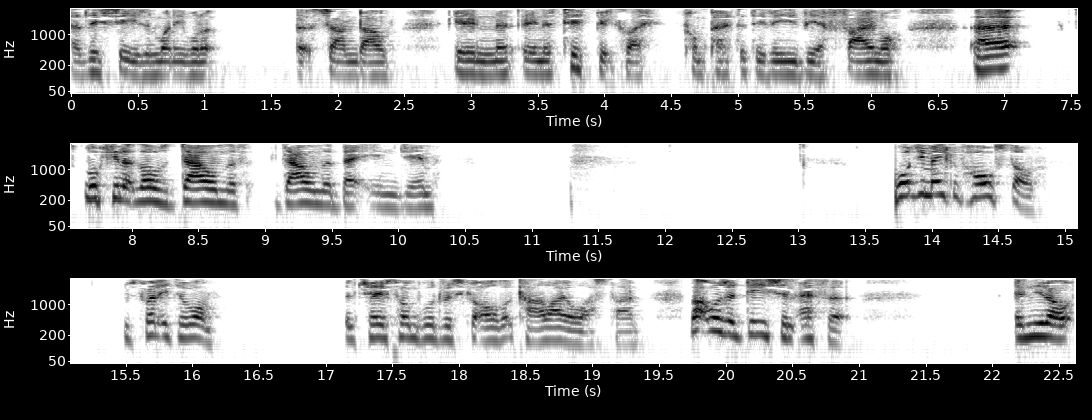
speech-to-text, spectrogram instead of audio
uh, this season when he won at, at Sandown in in a typically competitive EBF final. Uh, looking at those down the down the betting, Jim. What do you make of Holstone? Was twenty to one, and chased home good risk at all at Carlisle last time. That was a decent effort, and you know,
